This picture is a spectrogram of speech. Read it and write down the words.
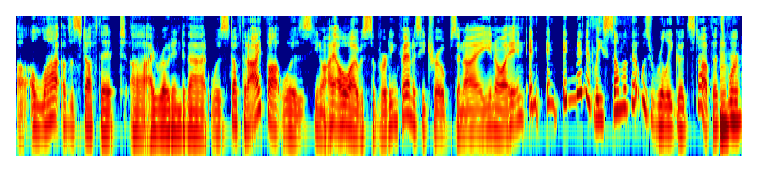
uh, a lot of the stuff that uh, I wrote into that was stuff that I thought was, you know, I oh I was subverting fantasy tropes, and I, you know, and and, and admittedly, some of it was really good stuff. That's where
